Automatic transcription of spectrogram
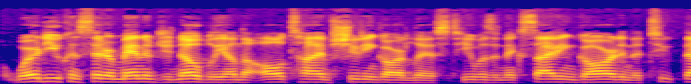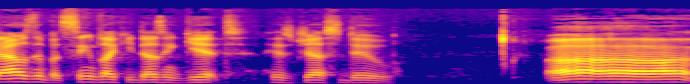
Where do you consider Manu Ginobili on the all time shooting guard list? He was an exciting guard in the 2000s, but seems like he doesn't get his just due. Uh,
